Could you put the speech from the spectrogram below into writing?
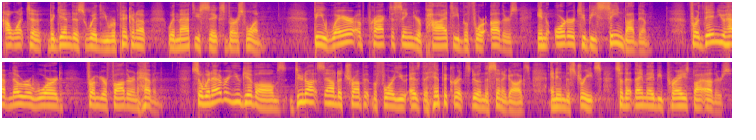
I want to begin this with you. We're picking up with Matthew 6, verse 1. Beware of practicing your piety before others in order to be seen by them, for then you have no reward from your Father in heaven. So, whenever you give alms, do not sound a trumpet before you as the hypocrites do in the synagogues and in the streets, so that they may be praised by others.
